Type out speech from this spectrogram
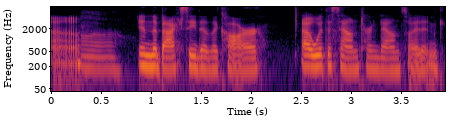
uh, Uh, in the backseat of the car uh, with the sound turned down so I didn't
